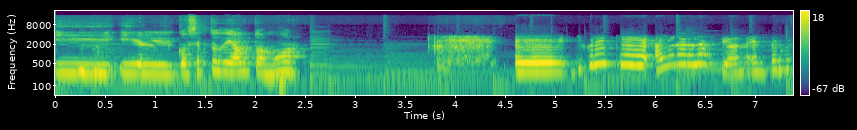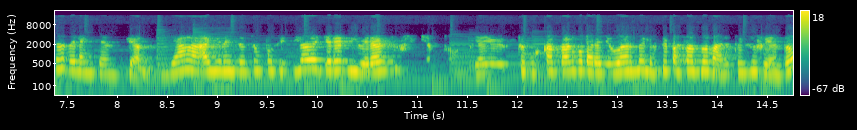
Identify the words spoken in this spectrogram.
y, y el concepto de autoamor? Eh, yo creo que hay una relación en términos de la intención. Ya hay una intención positiva de querer liberar el sufrimiento. Ya yo estoy buscando algo para ayudarme, lo estoy pasando mal, estoy sufriendo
